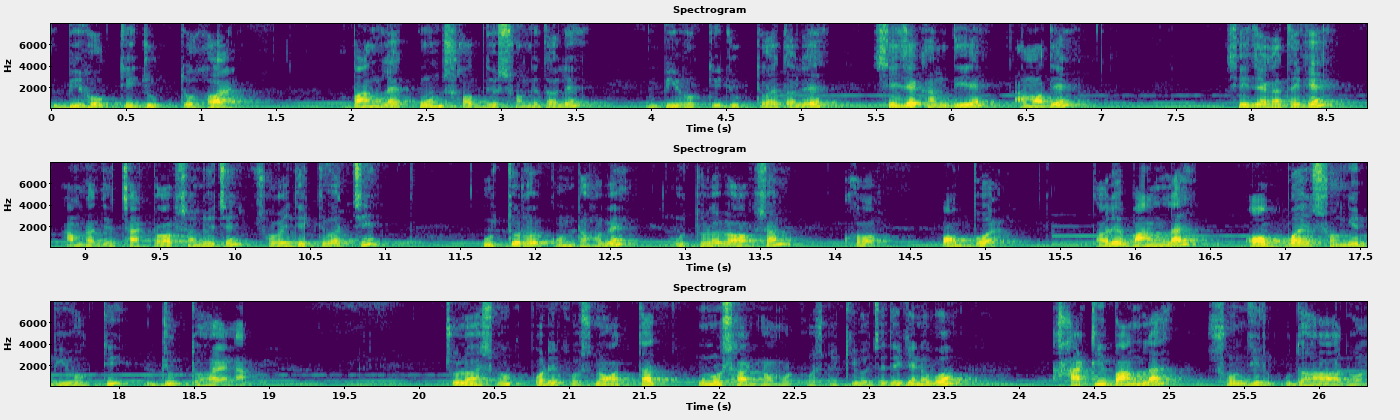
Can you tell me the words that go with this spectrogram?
বিভক্তি যুক্ত হয়? বাংলায় কোন শব্দের সঙ্গে তাহলে বিভক্তি যুক্ত হয়? তাহলে সেই যেখান দিয়ে আমাদের, সেই জায়গা থেকে আমরা যে চারটে অপশান রয়েছে, সবাই দেখতে পাচ্ছি। উত্তর হবে কোনটা হবে? উত্তর হবে অপশান খ, অব্যয়। তাহলে বাংলায় অব্যয়ের সঙ্গে বিভক্তি যুক্ত হয় না। চলে আসব পরের প্রশ্ন, অর্থাৎ উনষাট নম্বর প্রশ্ন কী হচ্ছে দেখে নেব। খাঁটি বাংলা সন্ধির উদাহরণ।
